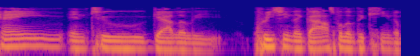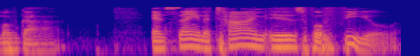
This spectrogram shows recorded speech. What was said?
came into Galilee, preaching the gospel of the kingdom of God, and saying, The time is fulfilled,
